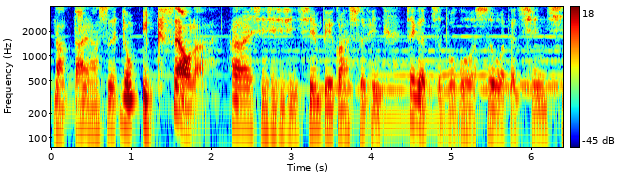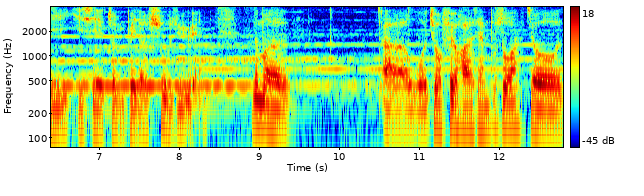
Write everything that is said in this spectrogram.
那当然是用 Excel 了。哎，行行行行，先别关视频，这个只不过是我的前期一些准备的数据源。那么，呃，我就废话先不说，就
